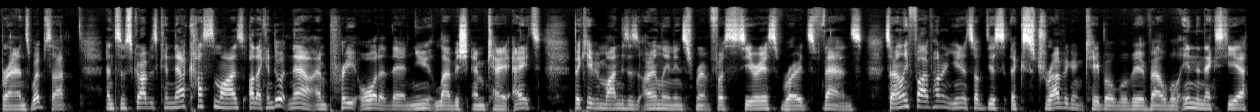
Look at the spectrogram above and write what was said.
brand's website. And subscribers can now customize, oh, they can do it now and pre order their new lavish MK8. But keep in mind, this is only an instrument for serious Rhodes fans. So only 500 units of this extravagant keyboard will be available in the next year.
